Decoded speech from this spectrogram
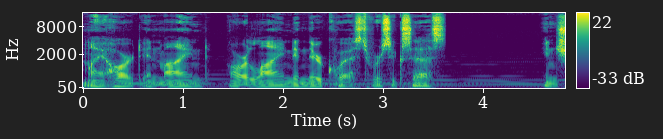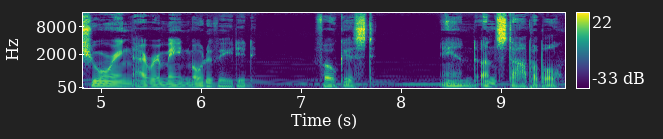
My heart and mind are aligned in their quest for success ensuring I remain motivated, focused, and unstoppable.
